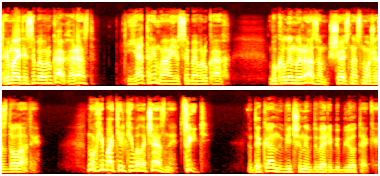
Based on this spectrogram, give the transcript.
Тримайте себе в руках, гаразд? Я тримаю себе в руках, бо коли ми разом щось нас може здолати. Ну, хіба тільки величезне, цить. Декан відчинив двері бібліотеки.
